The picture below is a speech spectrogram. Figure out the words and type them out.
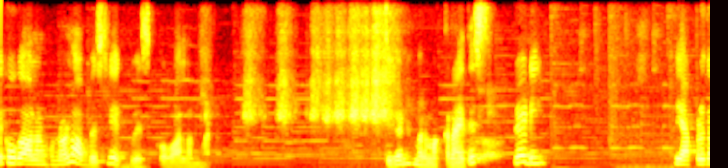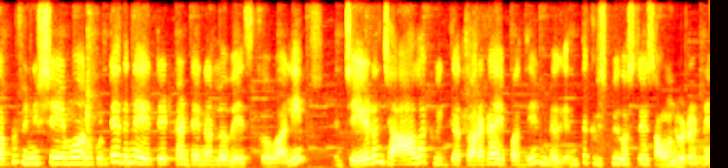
ఎక్కువ కావాలనుకున్న వాళ్ళు ఆబ్వియస్లీ ఎక్కువ వేసుకోవాలన్నమాట. ఇదిగోండి మన మక్కన అయితే రెడీ ఎప్పటికప్పుడు అప్పటికప్పుడు ఫినిష్ చేయము అనుకుంటే ఏదైనా ఎయిట్ ఎయిట్ కంటైనర్లో వేసుకోవాలి. చేయడం చాలా క్విక్గా త్వరగా అయిపోద్ది. అండ్ ఎంత క్రిస్పీగా వస్తాయో సౌండ్ చూడండి.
